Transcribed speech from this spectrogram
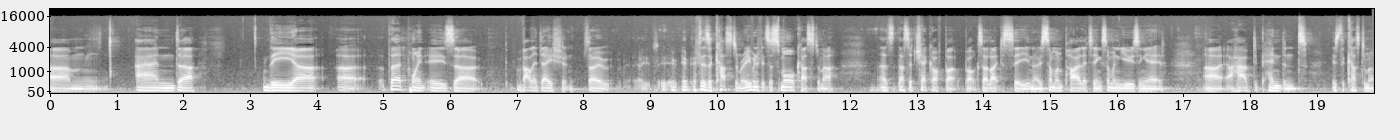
Um, and uh, the uh, third point is validation. So if, if, there's a customer, even if it's a small customer, that's, that's a check-off box I like to see. You know, someone piloting, someone using it. Uh, how dependent is the customer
